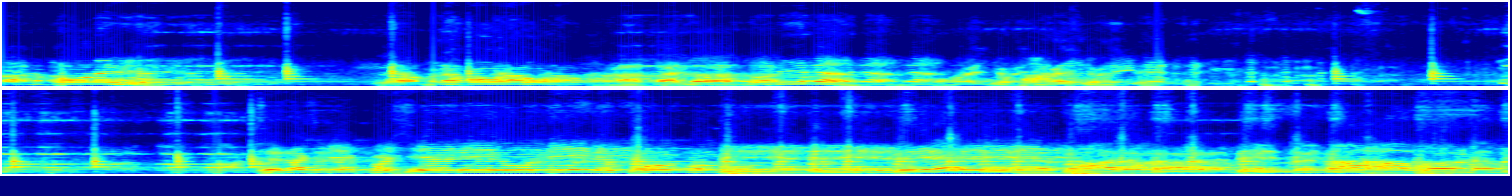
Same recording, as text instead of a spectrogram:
આને કોણ આવી એટલે હમણાં પવડાવો આ કાલે વાત જોડીએ ને. પવડાઈ જો પવડાઈ ગયો કે પછેડી ઉડીને ભોગ મેલે રે માર બાર દેશના વણ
